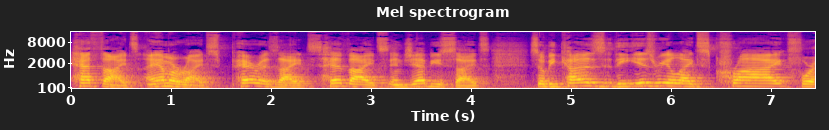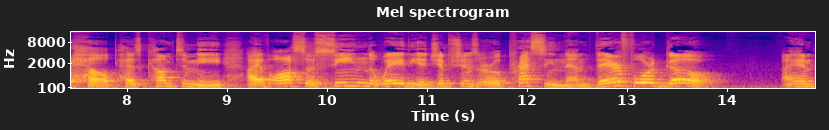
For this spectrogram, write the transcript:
Hethites, Amorites, Perizzites, Hivites, and Jebusites so, because the Israelites' cry for help has come to me, I have also seen the way the Egyptians are oppressing them. Therefore, go. I am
